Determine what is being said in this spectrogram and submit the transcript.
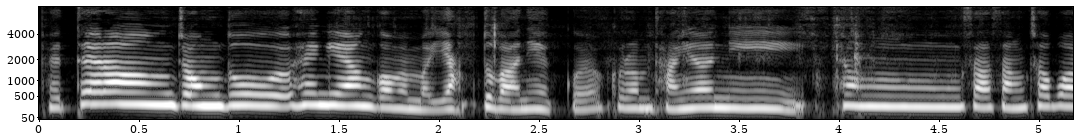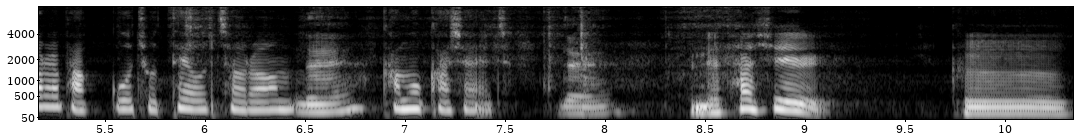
베테랑 정도 행위한 거면 막 약도 많이 했고요. 그럼 당연히 형사상 처벌을 받고 조태호처럼 네, 감옥 가셔야죠. 네. 근데 사실 그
